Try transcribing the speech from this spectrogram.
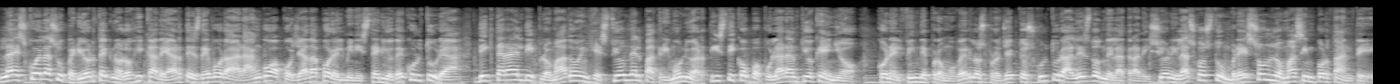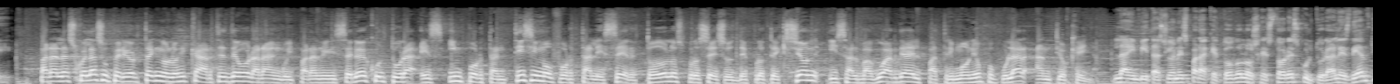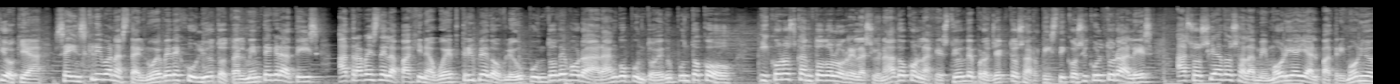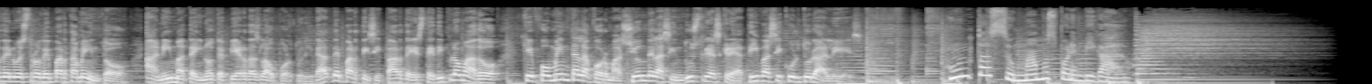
La Escuela Superior Tecnológica de Artes Débora Arango, apoyada por el Ministerio de Cultura, dictará el diplomado en Gestión del Patrimonio Artístico Popular Antioqueño, con el fin de promover los proyectos culturales donde la tradición y las costumbres son lo más importante. Para la Escuela Superior Tecnológica de Artes Débora Arango y para el Ministerio de Cultura es importantísimo fortalecer todos los procesos de protección y salvaguardia del patrimonio popular antioqueño. La invitación es para que todos los gestores culturales de Antioquia se inscriban hasta el 9 de julio total gratis a través de la página web www.deboraarango.edu.co y conozcan todo lo relacionado con la gestión de proyectos artísticos y culturales asociados a la memoria y al patrimonio de nuestro departamento. Anímate y no te pierdas la oportunidad de participar de este diplomado que fomenta la formación de las industrias creativas y culturales. Juntos sumamos por Envigado.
